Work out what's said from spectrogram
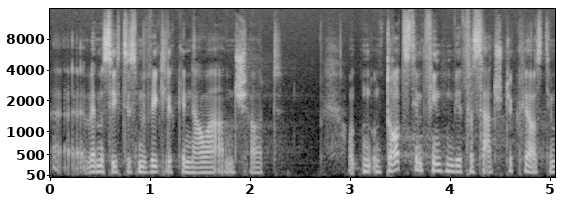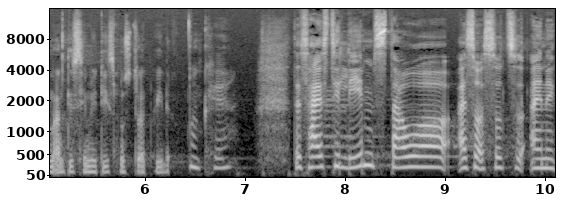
äh, wenn man sich das mal wirklich genauer anschaut. Und, und, und trotzdem finden wir Versatzstücke aus dem Antisemitismus dort wieder. Okay. Das heißt, die Lebensdauer, also so eine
